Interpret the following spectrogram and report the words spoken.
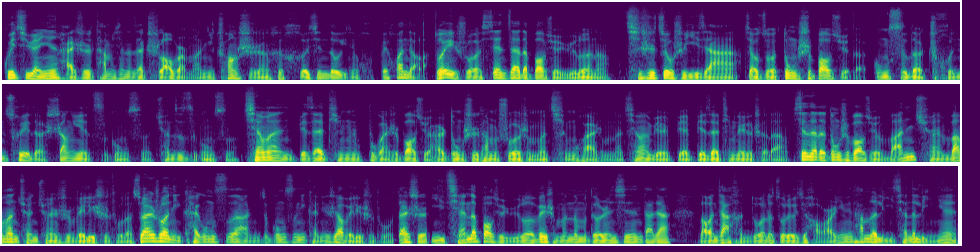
归其原因还是他们现在在吃老本嘛，你创始人和核心都已经被换掉了。所以说现在的暴雪娱乐呢，其实就是一家叫做动视暴雪的公司的纯粹的商业子公司，全资子公司。千万别再听，不管是暴雪还是动视，他们说什么情怀什么的，千万别别别再听这个扯淡了。现在的动视暴雪完全完完全全是唯利是图的。虽然说你开公司啊，你这公司你肯定是要唯利是图，但是以前的暴雪娱乐为什么那么得人心？大家老玩家很多的做游戏好玩，因为他们的以前的理念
